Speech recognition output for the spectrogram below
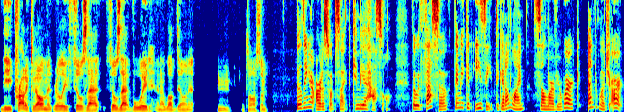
the product development really fills that fills that void, and I love doing it. Mm, that's awesome. Building your artist website can be a hassle, but with Faso, they make it easy to get online, sell more of your work, and promote your art.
